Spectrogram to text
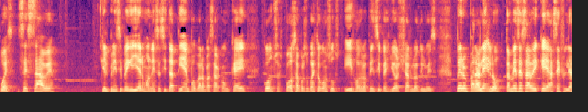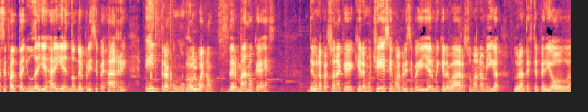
Pues se sabe que el príncipe Guillermo necesita tiempo para pasar con Kate, con su esposa, por supuesto, con sus hijos, los príncipes George, Charlotte y Luis. Pero en paralelo, también se sabe que le hace falta ayuda y es ahí en donde el príncipe Harry entra con un rol, bueno, de hermano que es de una persona que quiere muchísimo al príncipe Guillermo y que le va a dar su mano amiga durante este periodo,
